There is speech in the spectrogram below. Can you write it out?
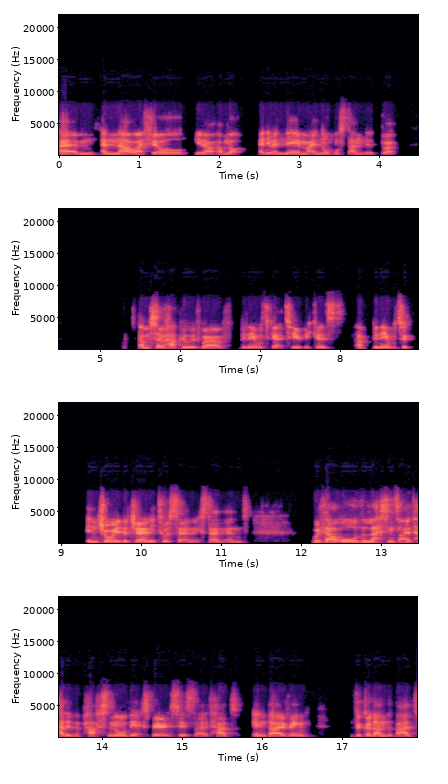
Um, and now I feel, you know, I'm not anywhere near my normal standard, but I'm so happy with where I've been able to get to because I've been able to enjoy the journey to a certain extent. And without all the lessons that I'd had in the past and all the experiences that I'd had in diving, the good and the bad,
